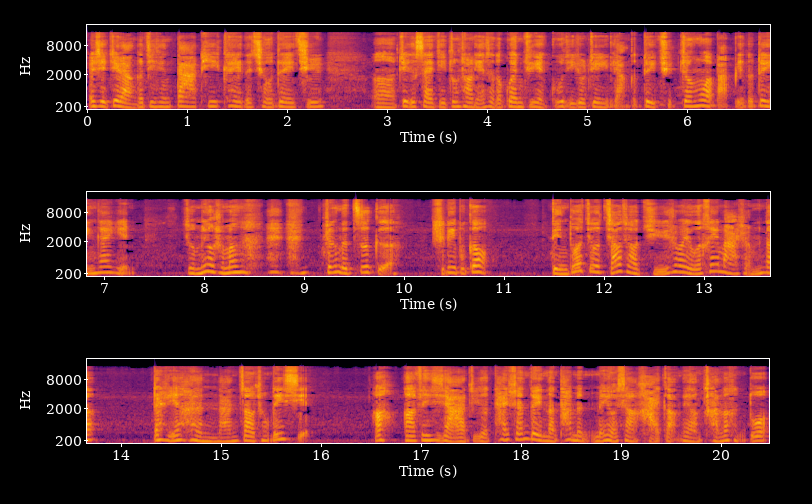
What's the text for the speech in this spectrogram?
而且这两个进行大 PK 的球队，其实，嗯，这个赛季中超联赛的冠军也估计就这两个队去争了吧，别的队应该也就没有什么 争的资格，实力不够，顶多就搅搅局是吧？有个黑马什么的。但是也很难造成威胁。好啊，分析一下啊，这个泰山队呢，他们没有像海港那样传了很多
